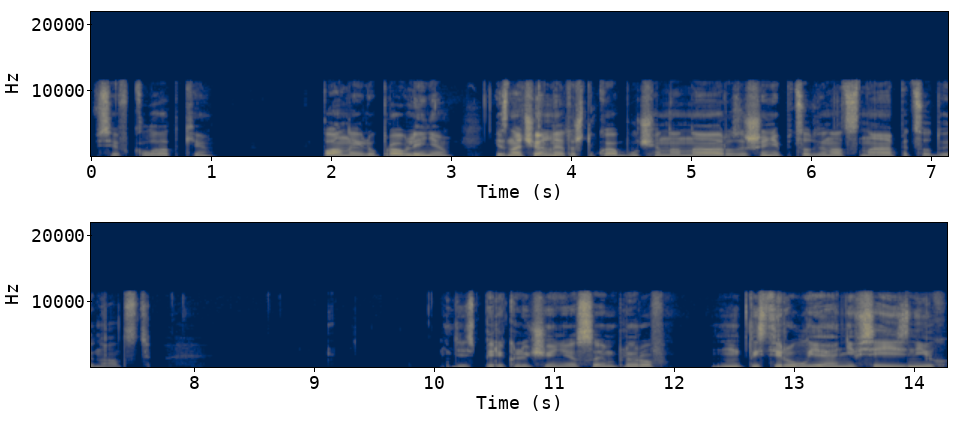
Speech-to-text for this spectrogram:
Все вкладки, панель управления. Изначально эта штука обучена на разрешение 512 на 512. Здесь переключение сэмплеров. Тестировал я не все из них.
